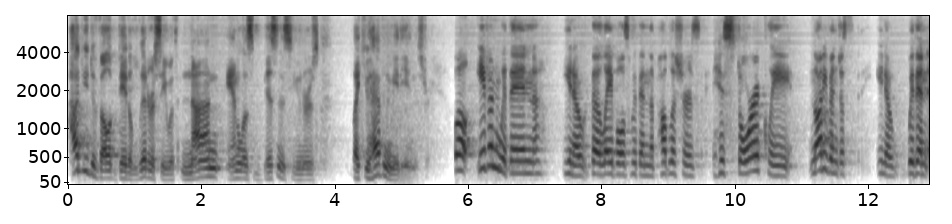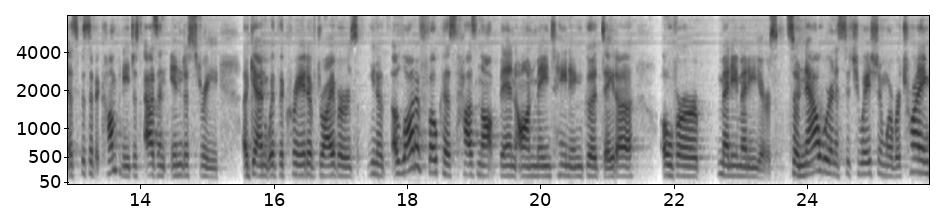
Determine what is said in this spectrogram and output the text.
How do you develop data literacy with non-analyst business owners like you have in the media industry? Well, even within, you know, the labels within the publishers, historically, not even just you know, within a specific company, just as an industry, again, with the creative drivers, you know, a lot of focus has not been on maintaining good data over many, many years. So now we're in a situation where we're trying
